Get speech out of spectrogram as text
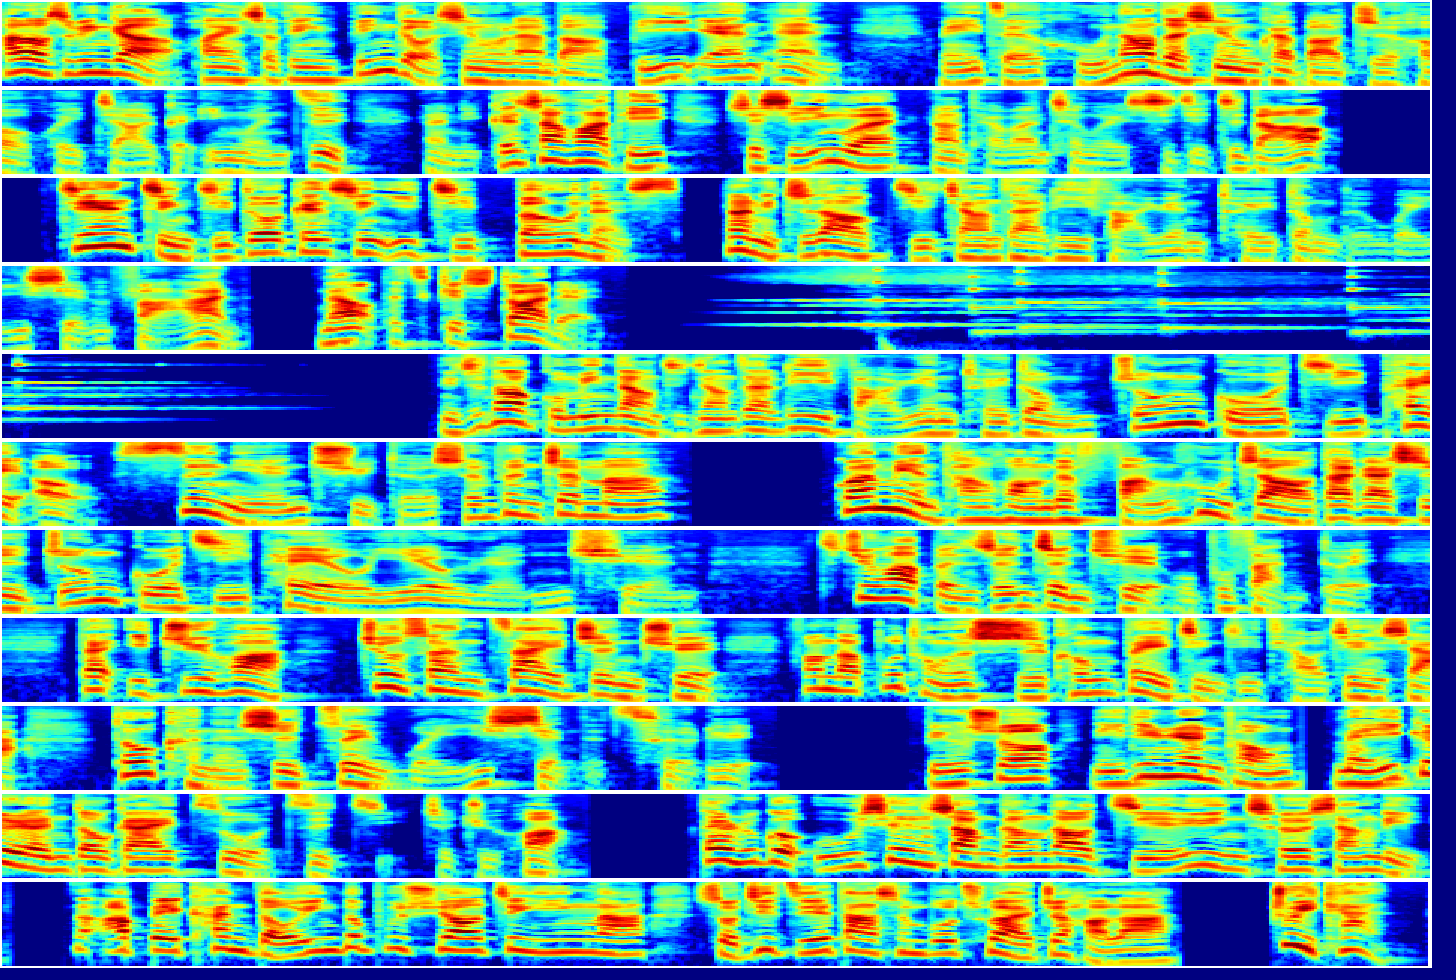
Hello，我是 Bingo，欢迎收听 Bingo 新闻乱报 BNN。每一则胡闹的新闻快报之后，会教一个英文字，让你跟上话题，学习英文，让台湾成为世界之岛。今天紧急多更新一集 Bonus，让你知道即将在立法院推动的危险法案。Now let's get started。你知道国民党即将在立法院推动中国籍配偶四年取得身份证吗？冠冕堂皇的防护罩，大概是中国籍配偶也有人权。这句话本身正确，我不反对。但一句话就算再正确，放到不同的时空背景及条件下，都可能是最危险的策略。比如说，你一定认同每一个人都该做自己这句话，但如果无限上纲到捷运车厢里，那阿贝看抖音都不需要静音啦，手机直接大声播出来就好啦。注意看，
